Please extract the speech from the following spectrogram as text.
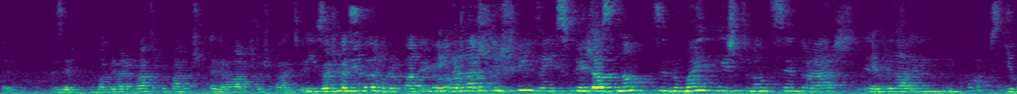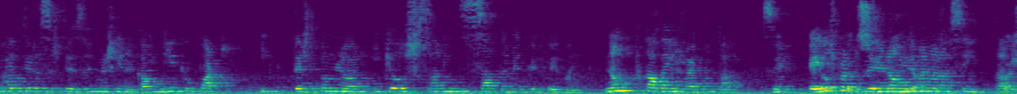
quer dizer, uma primeira fase preparas agradar os teus pais. E depois começas a agradar, e agradar os teus filhos, é isso mesmo. Então, se não te, no meio disto não te centrares, é, verdade. Em, em colapso. E eu quero ter a certeza, imagina, que há um dia que eu parto e desta para melhor e que eles sabem exatamente quem foi a mãe. Não porque alguém lhes vai contar. Sim. É eles para dizer, não, minha mãe não era assim, sabes?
